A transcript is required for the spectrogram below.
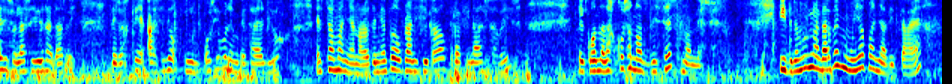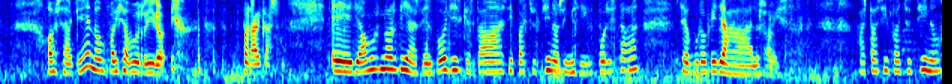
días y son las 6 de la tarde. Pero es que ha sido imposible empezar el vlog esta mañana. Lo tenía todo planificado, pero al final sabéis que cuando las cosas no han de ser, no han de ser. Y tenemos una tarde muy apañadita, ¿eh? O sea que no os vais a aburrir hoy. bueno, al caso. Eh, llevamos unos días del pollis que está así pachuchino. Si me seguís por Instagram, seguro que ya lo sabéis. Hasta así pachuchino.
